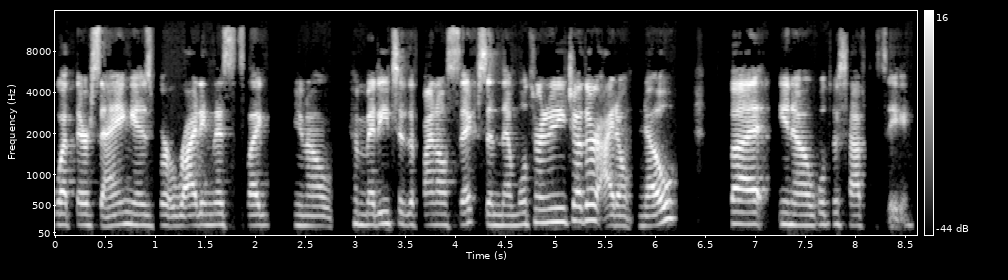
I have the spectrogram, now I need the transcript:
what they're saying is we're riding this like you know committee to the final six and then we'll turn on each other. I don't know, but you know we'll just have to see.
